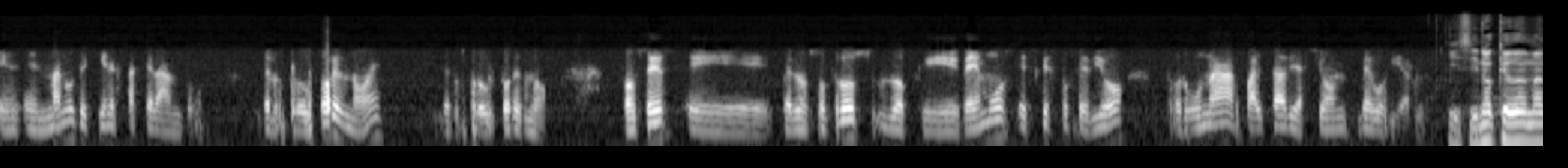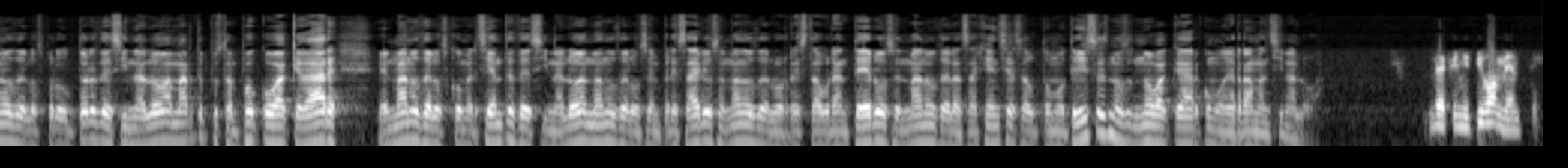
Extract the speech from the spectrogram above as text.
en, manos de quién está quedando. De los productores no, ¿eh? De los productores no. Entonces, eh, pero nosotros lo que vemos es que esto se dio por una falta de acción de gobierno. Y si no quedó en manos de los productores de Sinaloa, Marte, pues tampoco va a quedar en manos de los comerciantes de Sinaloa, en manos de los empresarios, en manos de los restauranteros, en manos de las agencias automotrices, no, no va a quedar como derrama en Sinaloa. Definitivamente,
